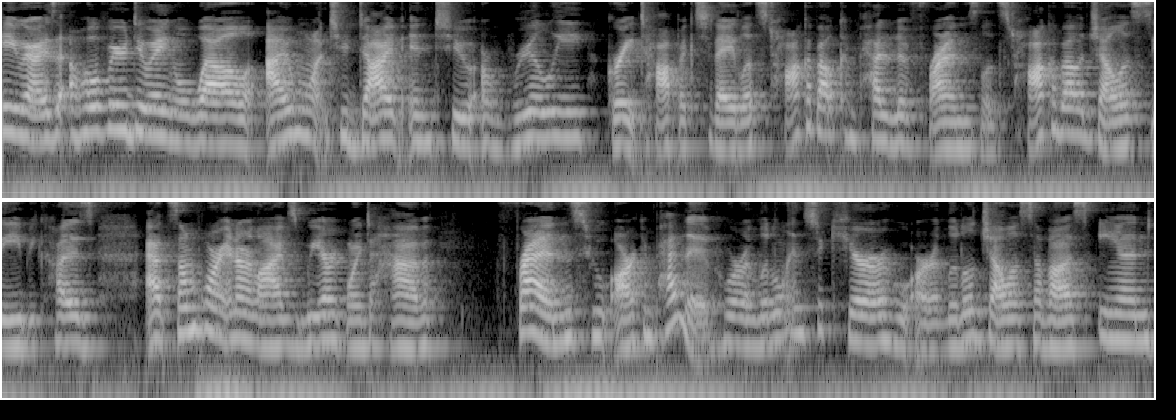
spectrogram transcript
Hey, you guys, I hope you're doing well. I want to dive into a really great topic today. Let's talk about competitive friends. Let's talk about jealousy because at some point in our lives, we are going to have friends who are competitive, who are a little insecure, who are a little jealous of us. And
